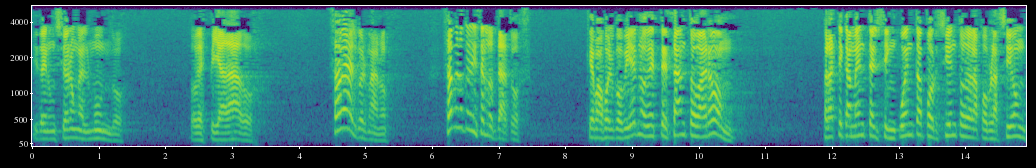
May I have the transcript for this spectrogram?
y denunciaron al mundo lo despiadado. ¿Sabe algo, hermano? ¿Sabe lo que dicen los datos? Que bajo el gobierno de este santo varón, prácticamente el 50% de la población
